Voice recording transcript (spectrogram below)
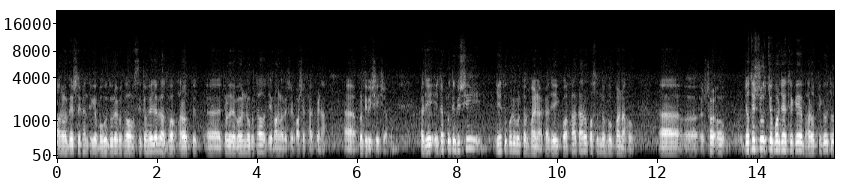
বাংলাদেশ সেখান থেকে বহু দূরে কোথাও অবস্থিত হয়ে যাবে অথবা ভারতে চলে যাবে অন্য কোথাও যে বাংলাদেশের পাশে থাকবে না প্রতিবেশী হিসাবে। কাজে এটা প্রতিবেশী যেহেতু পরিবর্তন হয় না, কাজে এই কথা কারও পছন্দ হোক বা না হোক যথেষ্ট উচ্চ পর্যায় থেকে ভারত থেকেও তো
